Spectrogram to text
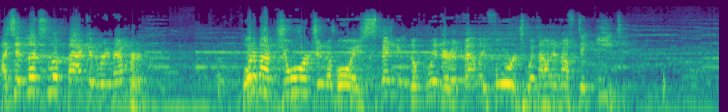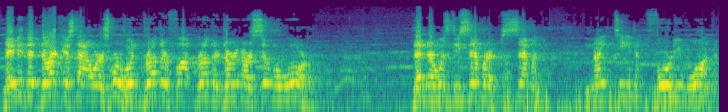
I said, let's look back and remember. What about George and the boys spending the winter at Valley Forge without enough to eat? Maybe the darkest hours were when brother fought brother during our Civil War. Then there was December 7th, 1941,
